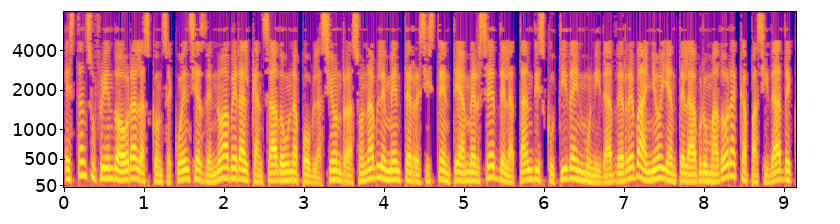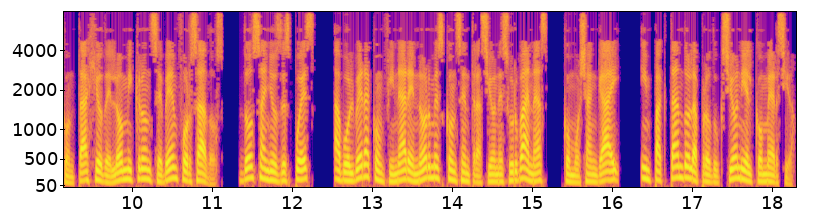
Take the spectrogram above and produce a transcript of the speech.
están sufriendo ahora las consecuencias de no haber alcanzado una población razonablemente resistente a merced de la tan discutida inmunidad de rebaño y ante la abrumadora capacidad de contagio del Omicron se ven forzados, dos años después, a volver a confinar enormes concentraciones urbanas, como Shanghái, impactando la producción y el comercio.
